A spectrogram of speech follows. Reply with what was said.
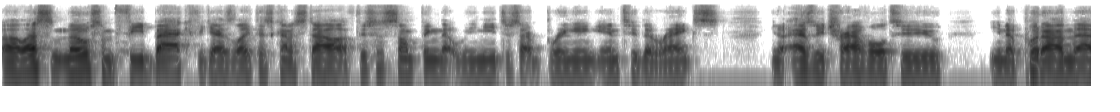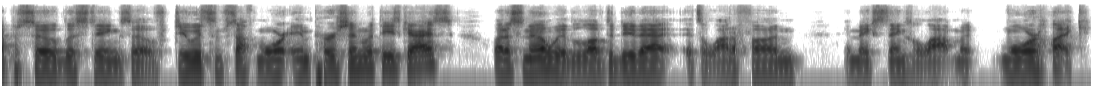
uh, let us know some feedback if you guys like this kind of style. If this is something that we need to start bringing into the ranks, you know, as we travel to, you know, put on the episode listings of doing some stuff more in person with these guys. Let us know. We'd love to do that. It's a lot of fun. It makes things a lot more like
